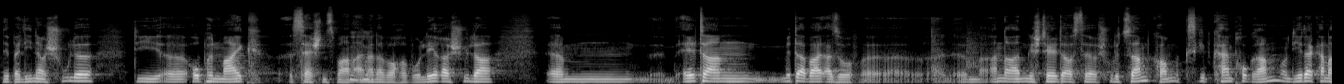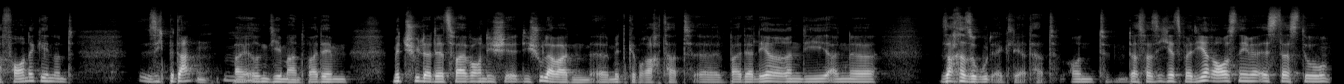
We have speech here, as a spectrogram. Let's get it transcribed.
eine Berliner Schule, die äh, Open Mic Sessions waren, mhm. einmal in der Woche, wo Lehrer, Schüler ähm, Eltern, Mitarbeiter, also äh, äh, andere Angestellte aus der Schule zusammenkommen. Es gibt kein Programm und jeder kann nach vorne gehen und sich bedanken mhm. bei irgendjemand, bei dem Mitschüler, der zwei Wochen die, die Schularbeiten äh, mitgebracht hat, äh, bei der Lehrerin, die eine Sache so gut erklärt hat. Und das, was ich jetzt bei dir rausnehme, ist, dass du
